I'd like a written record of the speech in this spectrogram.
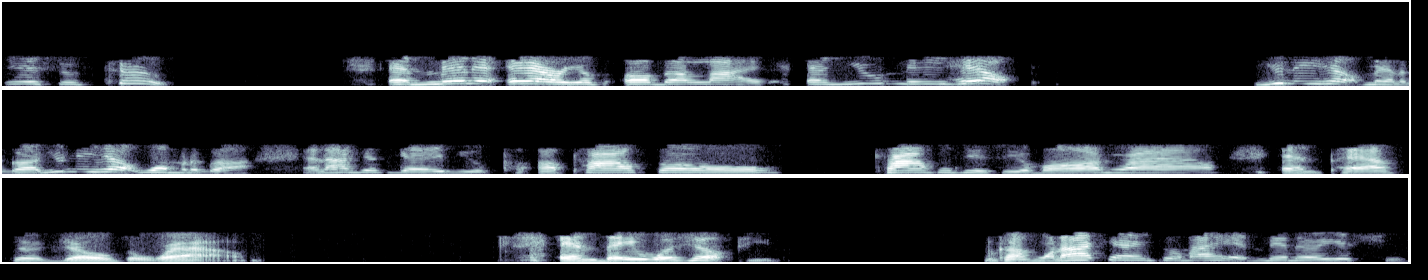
issues too in many areas of their life, and you need help. You need help, man of God. You need help, woman of God. And I just gave you Apostle, Prophetess Yvonne Rao, and Pastor Joseph Rao. And they will help you. Because when I came to them, I had many issues.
